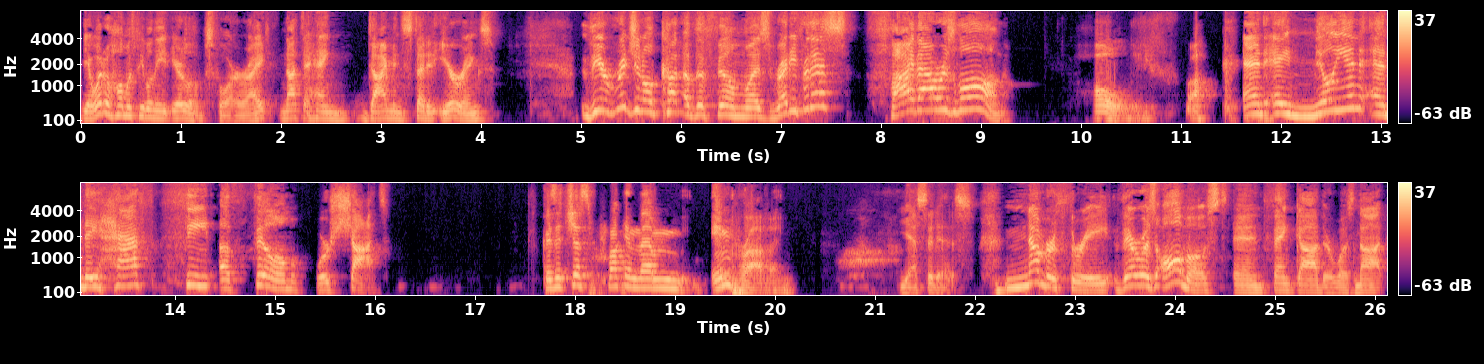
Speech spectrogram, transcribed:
Yeah, what do homeless people need earlobes for, right? Not to hang diamond studded earrings. The original cut of the film was ready for this? Five hours long Holy fuck! and a million and a half feet of film were shot. Because it's just fucking them improving. Yes, it is. Number three, there was almost, and thank God there was not,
